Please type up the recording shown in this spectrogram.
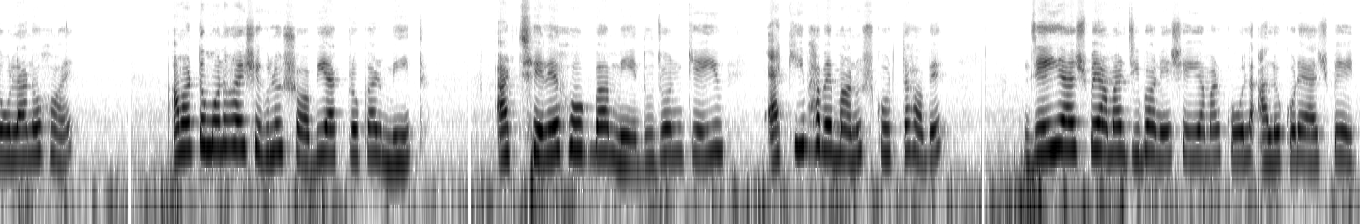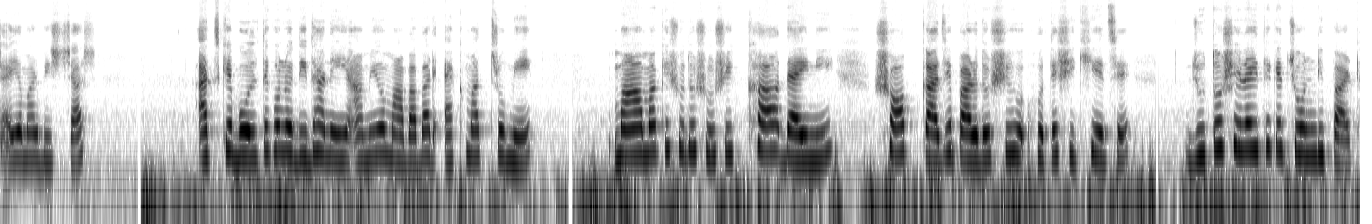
তোলানো হয়। আমার তো মনে হয় সেগুলো সবই এক প্রকার মিথ। আর ছেলে হোক বা মেয়ে, দুজনকেই একইভাবে মানুষ করতে হবে। যেই আসবে আমার জীবনে, সেই আমার কোল আলো করে আসবে, এটাই আমার বিশ্বাস। আজকে বলতে কোনো দ্বিধা নেই, আমিও মা বাবার একমাত্র মেয়ে। মা আমাকে শুধু সুশিক্ষা দেয়নি, সব কাজে পারদর্শী হতে শিখিয়েছে। জুতো সেলাই থেকে চণ্ডীপাঠ,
